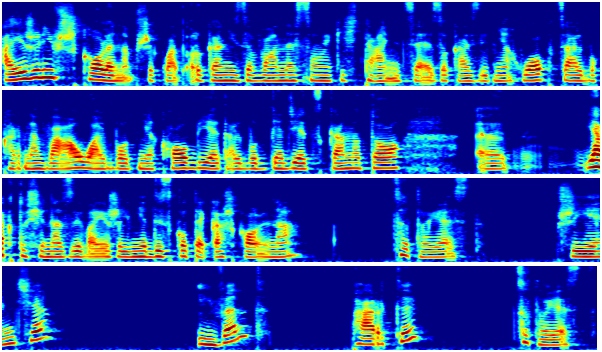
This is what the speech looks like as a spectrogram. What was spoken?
A jeżeli w szkole na przykład organizowane są jakieś tańce z okazji Dnia Chłopca, albo karnawału, albo Dnia Kobiet, albo Dnia Dziecka, no to e, jak to się nazywa, jeżeli nie dyskoteka szkolna? Co to jest? Przyjęcie? Event? Party? Co to jest?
